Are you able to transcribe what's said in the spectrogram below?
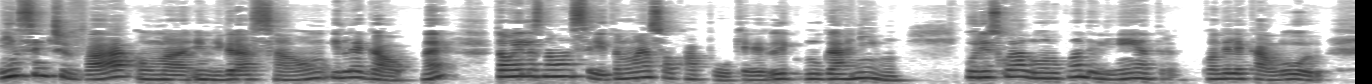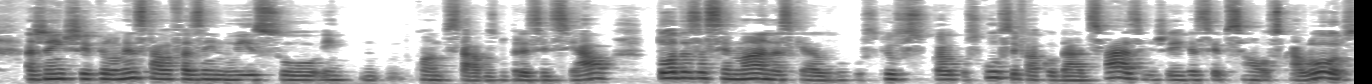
incentivar uma imigração ilegal, né? Então, eles não aceitam, não é só com a PUC, é lugar nenhum. Por isso que o aluno, quando ele entra, quando ele é calouro, a gente pelo menos estava fazendo isso em, quando estávamos no presencial, todas as semanas que, os, que os, os, cursos e faculdades fazem de recepção aos calouros,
